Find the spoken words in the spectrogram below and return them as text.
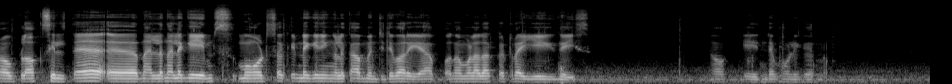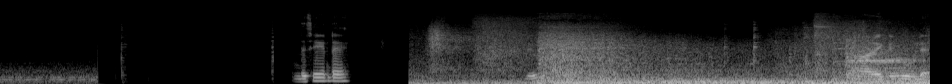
റോബ്ലോക്സിലത്തെ നല്ല നല്ല ഗെയിംസ് മോഡ്സ് ഒക്കെ ഉണ്ടെങ്കിൽ നിങ്ങൾ കമന്റിൽ പറയുക അപ്പോൾ നമ്മൾ അതൊക്കെ ട്രൈ ചെയ്യും ഗൈസ്. ഓക്കെ എന്റെ മുകളിൽ കയറണം എന്താ ചെയ്യണ്ടേ? താഴേക്ക് പോവില്ലേ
